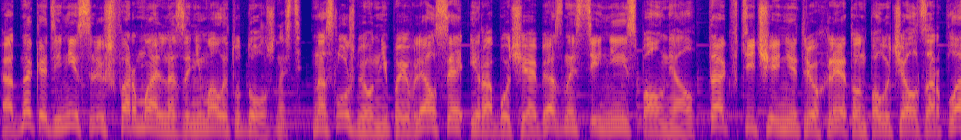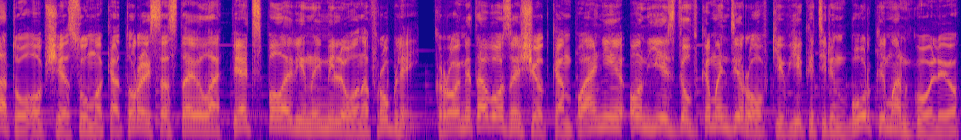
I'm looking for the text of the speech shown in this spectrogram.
Однако Денис лишь формально занимал эту должность. На службе он не появлялся и рабочие обязанности не исполнял. Так, в течение трех лет он получал зарплату, общая сумма которой составила 5,5 миллионов рублей. Кроме того, за счет компании он ездил в командировки в Екатеринбург и Монголию.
